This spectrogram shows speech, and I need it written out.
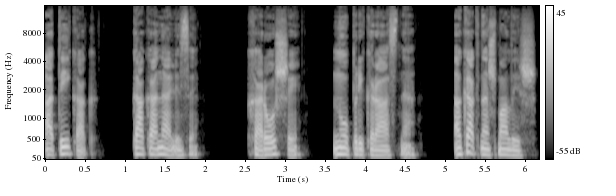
А ты как? Как анализы? Хорошие? Ну, прекрасно. А как наш малыш?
